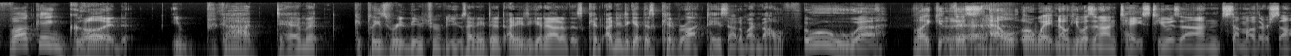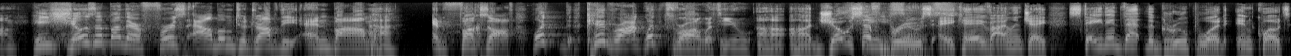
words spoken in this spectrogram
fucking good. You god damn it. Please read these reviews. I need to I need to get out of this kid. I need to get this Kid Rock taste out of my mouth. Ooh, uh, like this L. Or oh, wait, no, he wasn't on Taste. He was on some other song. He shows up on their first album to drop the N bomb. Uh-huh. And fucks off. What Kid Rock, what's wrong with you? Uh-huh, uh-huh. Joseph Jesus. Bruce, aka Violent J, stated that the group would, in quotes,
